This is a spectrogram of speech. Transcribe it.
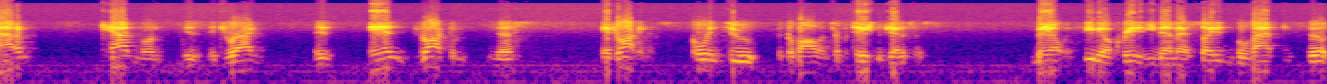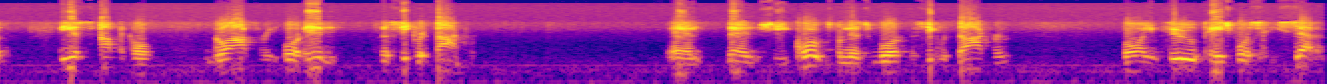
Adam, Kadmon is a drag is androgynous, androgynous, according to the Kabbalah interpretation of Genesis. Male and female created he them as cited in the- Theosophical Glossary, or in The Secret Doctrine. And then she quotes from this work, The Secret Doctrine, Volume 2, page 467.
